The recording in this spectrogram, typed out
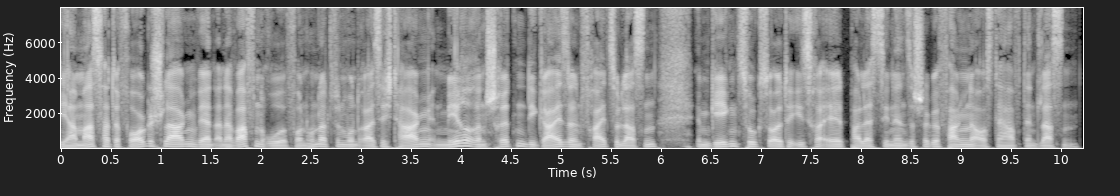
Die Hamas hatte vorgeschlagen, während einer Waffenruhe von 135 Tagen in mehreren Schritten die Geiseln freizulassen. Im Gegenzug sollte Israel palästinensische Gefangene aus der Haft entlassen.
